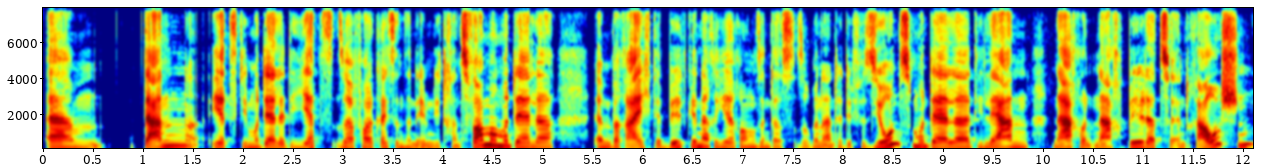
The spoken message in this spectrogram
Ähm, dann jetzt die Modelle, die jetzt so erfolgreich sind, sind eben die Transformer-Modelle. Im Bereich der Bildgenerierung sind das sogenannte Diffusionsmodelle. Die lernen nach und nach Bilder zu entrauschen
